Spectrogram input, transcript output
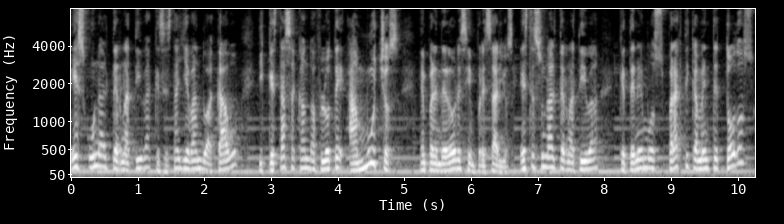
es una alternativa que se está llevando a cabo y que está sacando a flote a muchos emprendedores y empresarios. Esta es una alternativa que tenemos prácticamente todos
